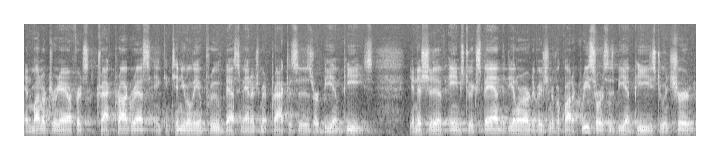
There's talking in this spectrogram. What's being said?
and monitoring efforts to track progress and continually improve best management practices or BMPs. The initiative aims to expand the DLNR Division of Aquatic Resources BMPs to ensure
